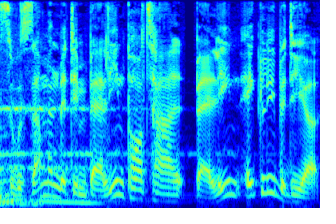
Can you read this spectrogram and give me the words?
Zusammen mit dem Berlin-Portal Berlin, ich liebe dir.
